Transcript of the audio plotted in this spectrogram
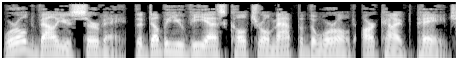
World Values Survey, the WVS Cultural Map of the World archived page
